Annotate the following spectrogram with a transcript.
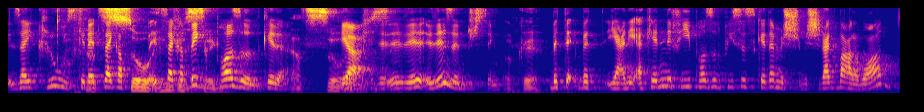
زي كلوز كده it's like a That's so it's like a big interesting. puzzle كده That's so yeah it, interesting. it, it is interesting اوكي بت, بت يعني اكن في puzzle pieces كده مش مش راكبه على بعض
